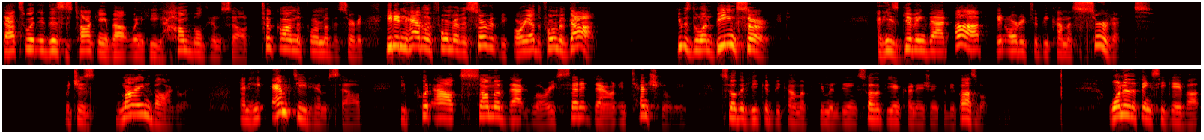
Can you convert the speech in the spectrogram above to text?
that's what this is talking about when he humbled himself, took on the form of a servant. He didn't have the form of a servant before, he had the form of God. He was the one being served. And he's giving that up in order to become a servant, which is mind boggling. And he emptied himself. He put out some of that glory, set it down intentionally, so that he could become a human being, so that the incarnation could be possible. One of the things he gave up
